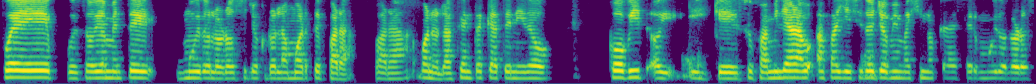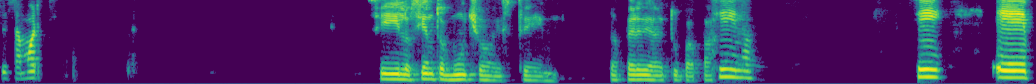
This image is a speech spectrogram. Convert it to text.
fue pues obviamente muy doloroso, yo creo, la muerte para, para bueno, la gente que ha tenido COVID y, y que su familia ha, ha fallecido, yo me imagino que debe ser muy dolorosa esa muerte. Sí, lo siento mucho, este, la pérdida de tu papá. Sí, no. Sí. eh,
